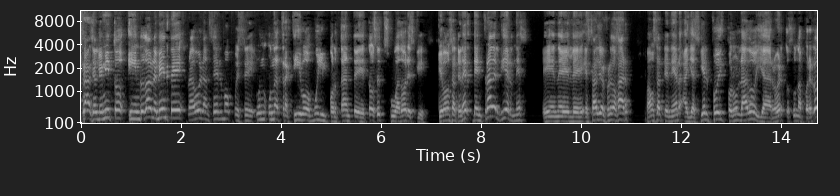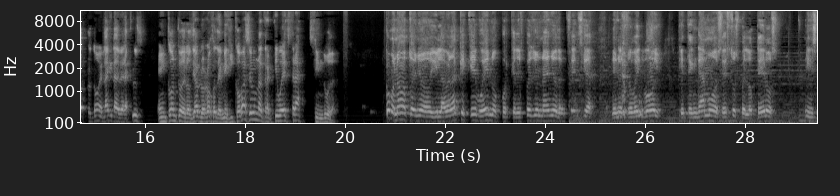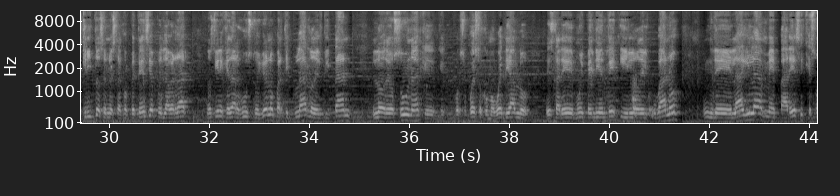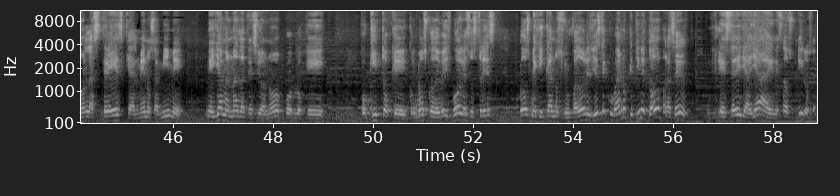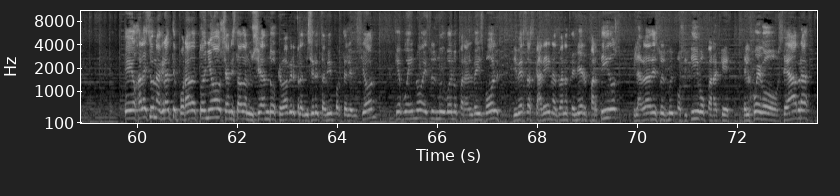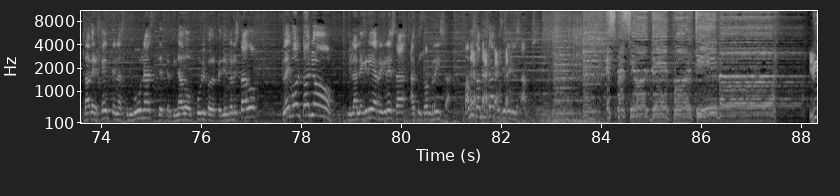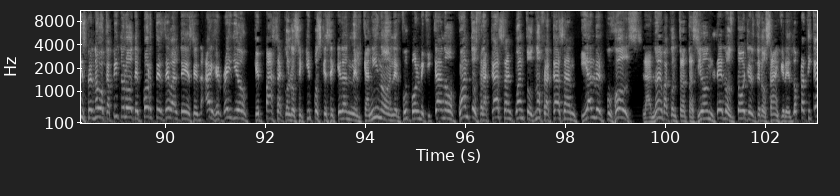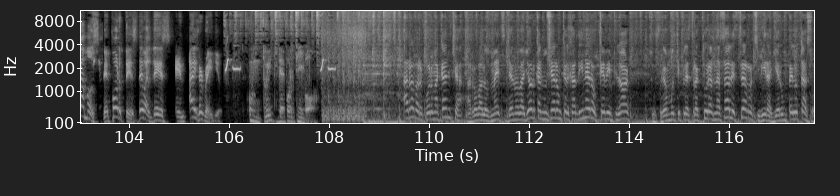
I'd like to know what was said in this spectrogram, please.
Gracias, Mimito. Indudablemente, Raúl Anselmo, pues eh, un, un, atractivo muy importante de todos estos jugadores que, que vamos a tener. De entrada el viernes en el eh, estadio Alfredo Harp, vamos a tener a Yaciel Puig por un lado y a Roberto Zuna por el otro, ¿no? El Águila de Veracruz en contra de los Diablos Rojos de México. Va a ser un atractivo extra, sin duda. ¿Cómo no, Toño? Y la verdad que qué bueno, porque después de un año de ausencia de nuestro béisbol, que tengamos estos peloteros inscritos en nuestra competencia, pues la verdad nos tiene que dar gusto. Yo en lo particular, lo del Titán, lo de Osuna, que, que, por supuesto como buen diablo estaré muy pendiente, y lo del cubano del Águila, me parece que son las tres que al menos a mí me, me llaman más la atención, ¿no? Por lo que poquito que conozco de béisbol, esos tres, dos mexicanos triunfadores y este cubano que tiene todo para ser estrella allá en Estados Unidos. ¿eh? Eh, ojalá sea una gran temporada, Toño. Se han estado anunciando que va a haber transmisiones también por televisión. Qué bueno, esto es muy bueno para el béisbol. Diversas cadenas van a tener partidos y la verdad eso es muy positivo para que el juego se abra. Va a haber gente en las tribunas, determinado público dependiendo del estado. Play ball, Toño. Y la alegría regresa a tu sonrisa. Vamos a mensajes y regresamos. Espacio Deportivo. Listo el nuevo capítulo Deportes de Valdés en iHeart Radio. ¿Qué pasa con los equipos que se quedan en el camino en el fútbol mexicano? ¿Cuántos fracasan? ¿Cuántos no fracasan? Y Albert Pujols, la nueva contratación de los Dodgers de Los Ángeles. Lo platicamos. Deportes de Valdés en iHeart Radio. Un tuit deportivo. Arroba Reforma Cancha, arroba los Mets de Nueva York anunciaron que el jardinero Kevin Pillar sufrió múltiples fracturas nasales tras recibir ayer un pelotazo.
